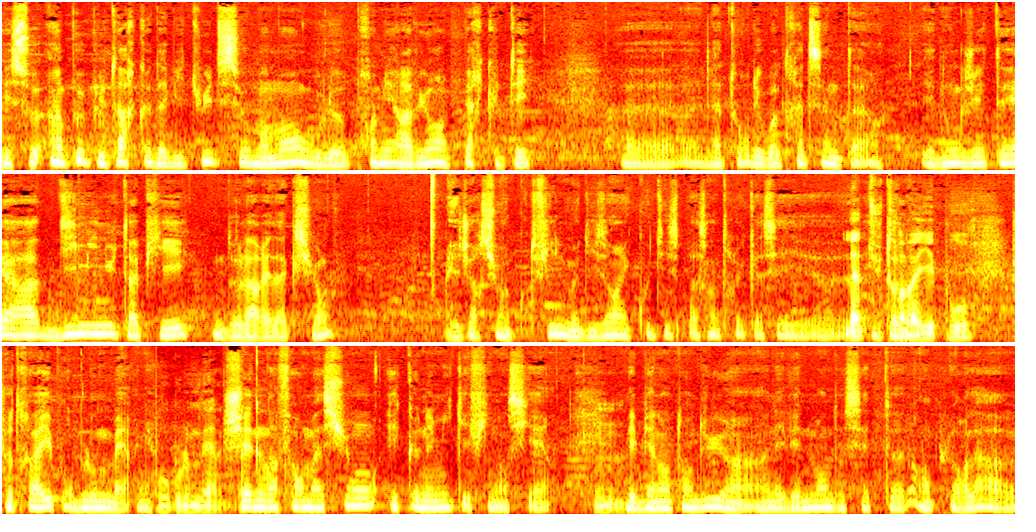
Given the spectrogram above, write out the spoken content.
Et ce un peu plus tard que d'habitude, c'est au moment où le premier avion a percuté euh, la tour du World Trade Center. Et donc j'étais à 10 minutes à pied de la rédaction. Et j'ai reçu un coup de fil me disant écoute, il se passe un truc assez. Euh, Là, tu travaillais pour Je travaillais pour Bloomberg. Pour Bloomberg. Chaîne d'information économique et financière. Hmm. Mais bien entendu, un, événement de cette ampleur-là, euh,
